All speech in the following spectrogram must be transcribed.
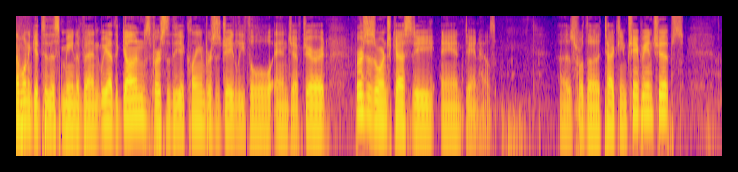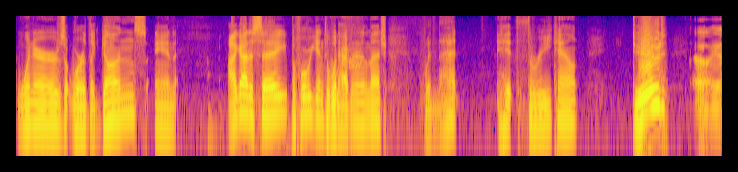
I want to get to this main event. We had the Gunns versus the Acclaim versus Jay Lethal and Jeff Jarrett versus Orange Cassidy and Danhausen. As for the Tag Team Championships, winners were the Gunns, and I gotta say, before we get into what happened in the match, when that hit three count, dude Oh yeah.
